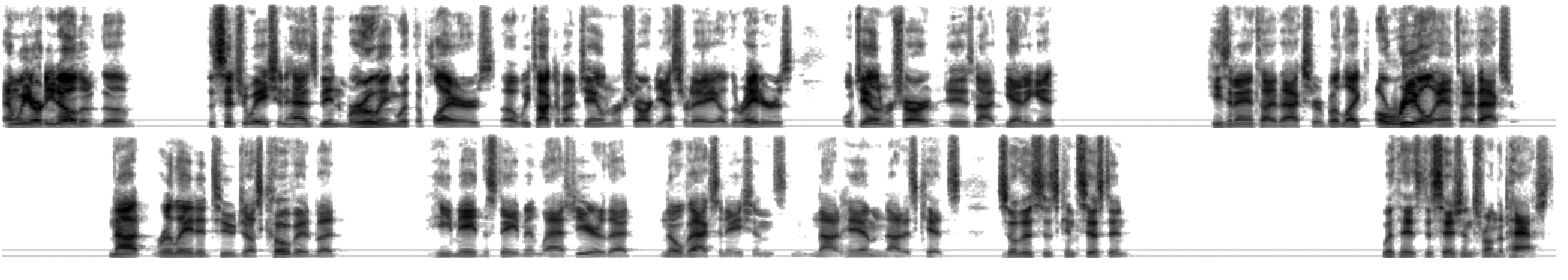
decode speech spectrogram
and we already know the the, the situation has been brewing with the players. Uh, we talked about Jalen Richard yesterday of the Raiders, Well, Jalen Richard is not getting it. He's an anti vaxxer, but like a real anti vaxxer. Not related to just COVID, but he made the statement last year that no vaccinations, not him, not his kids. So this is consistent with his decisions from the past.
